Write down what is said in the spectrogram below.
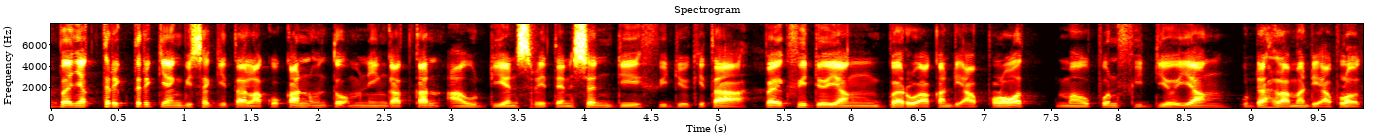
banyak trik-trik yang bisa kita lakukan untuk meningkatkan audience retention di video kita. Baik video yang baru akan diupload maupun video yang udah lama diupload.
